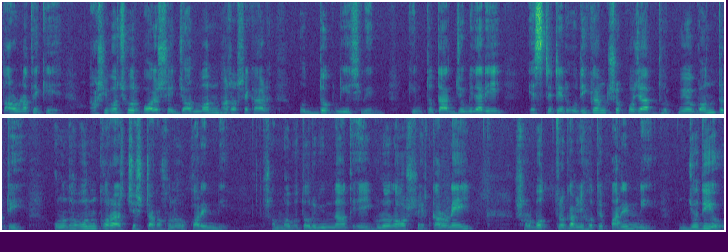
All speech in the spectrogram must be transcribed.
তাড়না থেকে আশি বছর বয়সে জর্মন ভাষা শেখার উদ্যোগ নিয়েছিলেন। কিন্তু তার জমিদারি এস্টেটের অধিকাংশ প্রজার ধর্মীয় গ্রন্থটি অনুধাবন করার চেষ্টা কখনো করেননি। সম্ভবত রবীন্দ্রনাথ এই গূঢ় রহস্যের কারণেই সর্বত্রগামী হতে পারেননি। যদিও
